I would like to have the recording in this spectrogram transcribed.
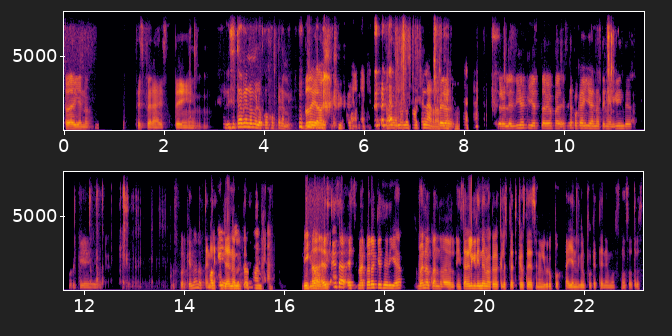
Todavía no. Espera, este. Dice, todavía no me lo cojo, espérame. Todavía no. Todavía no le parte la rosca. Pero, pero les digo que yo todavía para esta época ya no tenía el Grinder porque pues porque no lo tenía. Porque ya no lo tenía. Dijo, No, es que esa- es- me acuerdo que ese día, bueno, cuando instalé el Grinder me acuerdo que les platicé a ustedes en el grupo, ahí en el grupo que tenemos nosotros.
